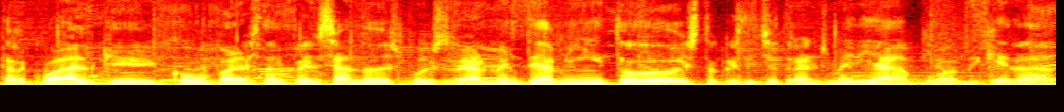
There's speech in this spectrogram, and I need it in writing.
tal cual que como para estar pensando después. Realmente a mí todo esto que has dicho transmedia, buah, me queda,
